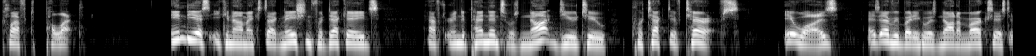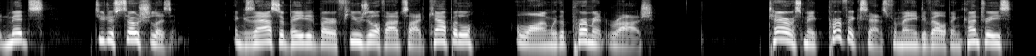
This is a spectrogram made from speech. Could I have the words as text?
cleft palette. India's economic stagnation for decades after independence was not due to protective tariffs. It was, as everybody who is not a Marxist admits, due to socialism, exacerbated by refusal of outside capital, along with a permit raj. Tariffs make perfect sense for many developing countries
